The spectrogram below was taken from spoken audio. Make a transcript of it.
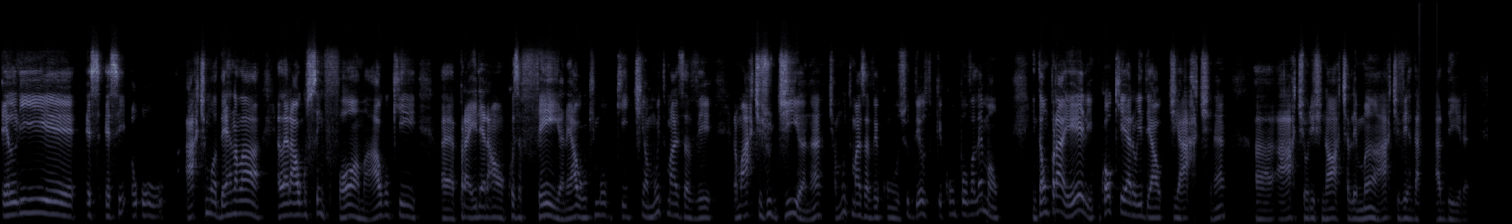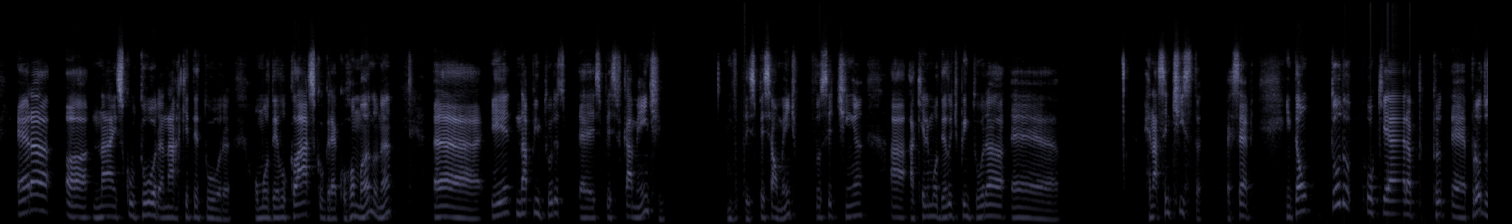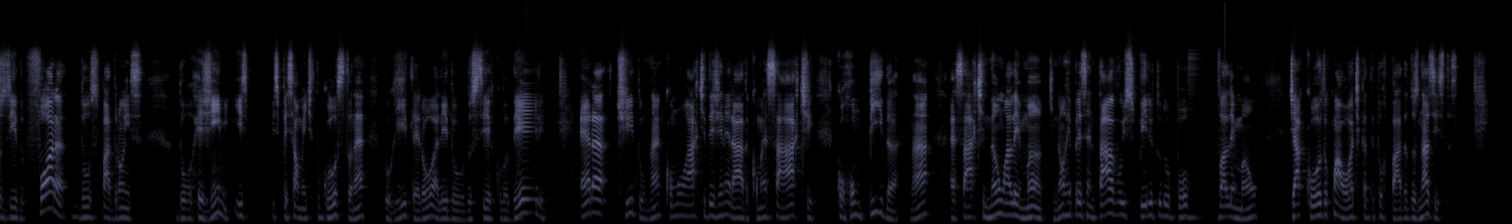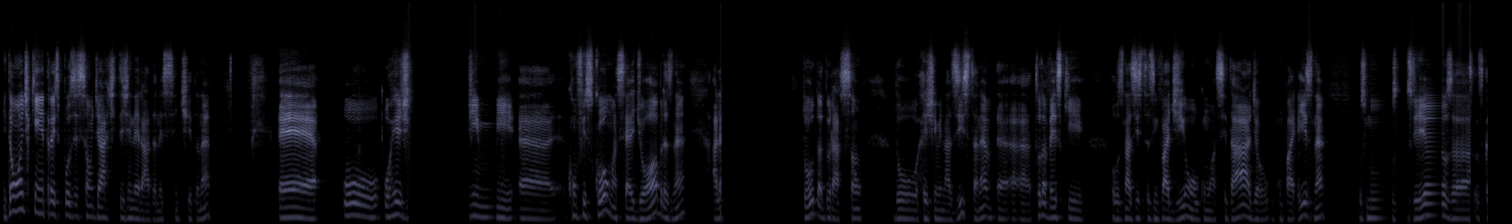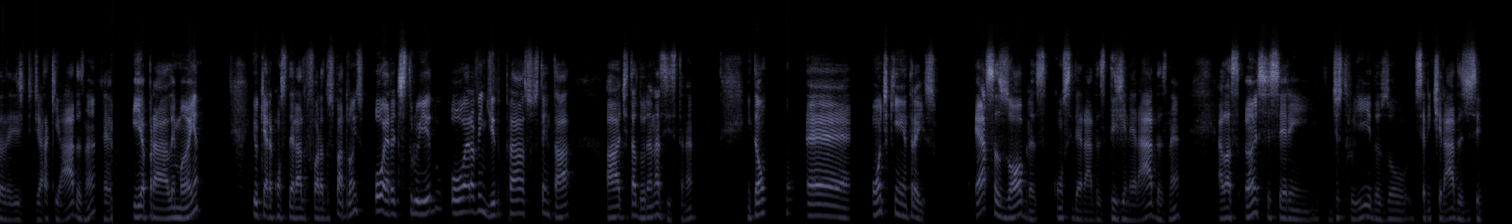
ele, esse, esse o, a arte moderna, ela, ela era algo sem forma, algo que é, para ele era uma coisa feia, né? Algo que, que tinha muito mais a ver, era uma arte judia, né? Tinha muito mais a ver com os judeus do que com o povo alemão. Então, para ele, qual que era o ideal de arte, né? A, a arte original, a arte alemã, a arte verdadeira. Era uh, na escultura, na arquitetura, o modelo clássico greco-romano, né? Uh, e na pintura, é, especificamente, especialmente, você tinha a, aquele modelo de pintura é, renascentista, percebe? Então, tudo o que era é, produzido fora dos padrões do regime, especialmente do gosto, né, do Hitler ou ali do, do círculo dele, era tido, né, como arte degenerada, como essa arte corrompida, né, essa arte não alemã que não representava o espírito do povo alemão de acordo com a ótica deturpada dos nazistas. Então, onde que entra a exposição de arte degenerada nesse sentido, né? É, o, o regime é, confiscou uma série de obras, né? Toda a duração do regime nazista, né? É, é, é, toda vez que os nazistas invadiam alguma cidade, algum país, né? Os museus, as, as galerias saqueadas, né? É, ia para a Alemanha e o que era considerado fora dos padrões ou era destruído ou era vendido para sustentar a ditadura nazista, né? Então, é, onde que entra isso? Essas obras consideradas degeneradas, né? Elas antes de serem destruídas ou de serem tiradas de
